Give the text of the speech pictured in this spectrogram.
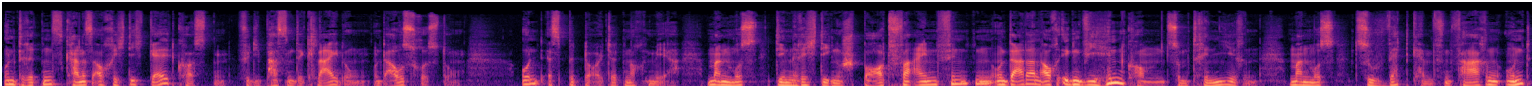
Und drittens kann es auch richtig Geld kosten für die passende Kleidung und Ausrüstung. Und es bedeutet noch mehr. Man muss den richtigen Sportverein finden und da dann auch irgendwie hinkommen zum Trainieren. Man muss zu Wettkämpfen fahren und,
